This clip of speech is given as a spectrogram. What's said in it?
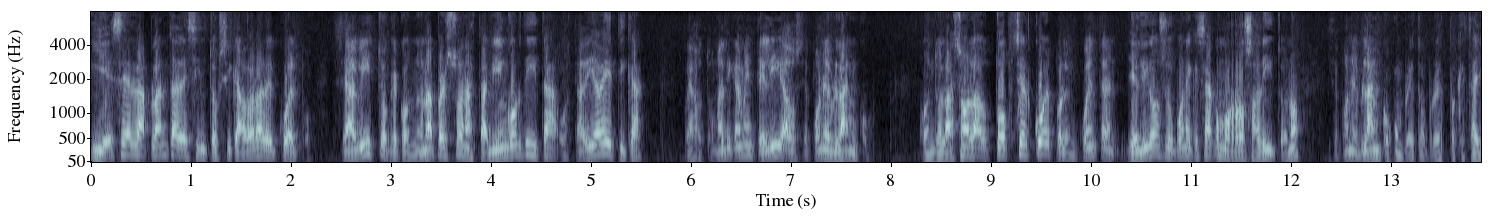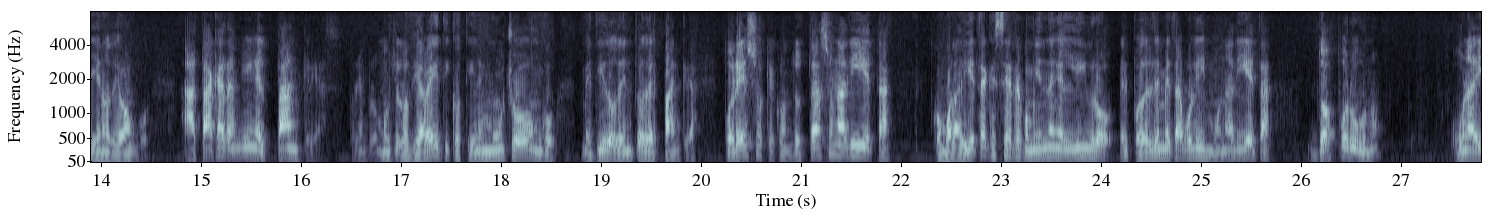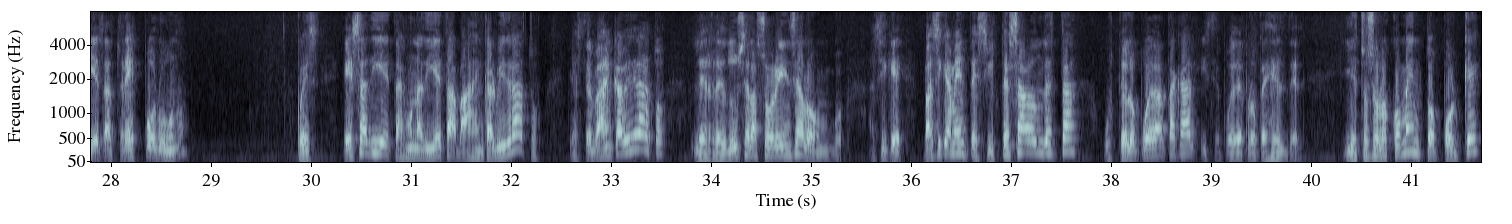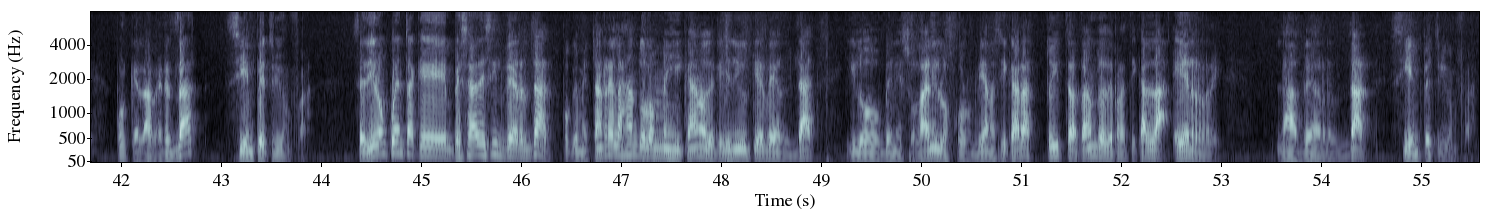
y esa es la planta desintoxicadora del cuerpo. Se ha visto que cuando una persona está bien gordita o está diabética, pues automáticamente el hígado se pone blanco. Cuando le hacen la autopsia al cuerpo, lo encuentran, y el hígado se supone que sea como rosadito, ¿no? Se pone blanco completo, pero es porque está lleno de hongo. Ataca también el páncreas. Por ejemplo, muchos, los diabéticos tienen mucho hongo metido dentro del páncreas. Por eso es que cuando usted hace una dieta, como la dieta que se recomienda en el libro El Poder del Metabolismo, una dieta 2 por 1 una dieta 3 por 1 pues esa dieta es una dieta baja en carbohidratos. Y este baja en carbohidratos le reduce la sobrevivencia al hongo. Así que básicamente si usted sabe dónde está, usted lo puede atacar y se puede proteger de él. Y esto se los comento, ¿por qué? Porque la verdad siempre triunfa. Se dieron cuenta que empecé a decir verdad, porque me están relajando los mexicanos de que yo digo que verdad, y los venezolanos y los colombianos. Así que ahora estoy tratando de practicar la R. La verdad siempre triunfa.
